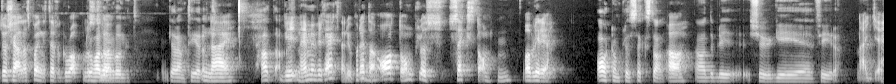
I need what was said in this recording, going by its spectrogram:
Josh Allens poäng istället för Garoppolo. då hade han vunnit. Garanterat. Nej. Hade han. Vi, nej, men vi räknade ju på detta. 18 plus 16. Vad blir det? 18 plus 16. Ja, Ja, det blir 24. nej.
